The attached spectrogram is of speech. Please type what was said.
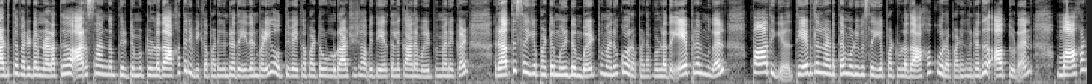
அடுத்த வருடம் நடத்த அரசாங்கம் திட்டமிட்டுள்ளதாக தெரிவிக்கப்படுகின்றது. இதன்படி ஒத்திவைக்கப்பட்ட உள்ளூராட்சி சபை தேர்தலுக்கான வேட்புமனுக்கள் ரத்து செய்யப்பட்டு மீண்டும் வேட்புமனு கோரப்படவுள்ளது. ஏப்ரல் முதல் பாதியில் தேர்தல் நடத்த முடிவு செய்யப்பட்டுள்ளதாக கூறப்படுகின்றது. அத்துடன் மாகாண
